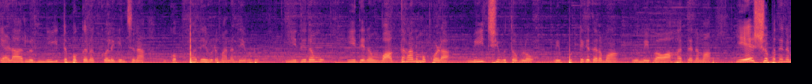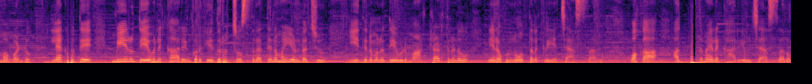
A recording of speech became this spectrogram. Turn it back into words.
ఎడారులు నీటి బొగ్గను కొలిగించిన గొప్ప దేవుడు మన దేవుడు. ఈ దినము ఈ దినం వాగ్దానము కూడా మీ జీవితంలో మీ పుట్టిక దినమా మీ వివాహ దినమా ఏ శుభదినం అవ్వండు. లేకపోతే మీరు దేవుని కార్యం కొరకు ఎదురు చూస్తున్న దినమై ఉండొచ్చు. ఈ దినమును దేవుడు మాట్లాడుతున్నాడు. నేను ఒక నూతన క్రియ చేస్తాను. ఒక అద్భుతమైన కార్యం చేస్తాను.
